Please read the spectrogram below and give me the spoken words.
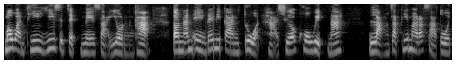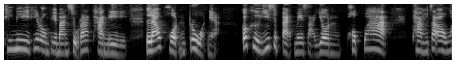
เมื่อวันที่ 27 เมษายนค่ะ ตอนนั้นเองได้มีการตรวจหาเชื้อโควิดนะ หลังจากที่มารักษาตัวที่นี่ที่โรงพยาบาลสุราษฎร์ธานี แล้วผลตรวจเนี่ยก็คือ 28 เมษายน พบว่าทางเจ้าอาว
